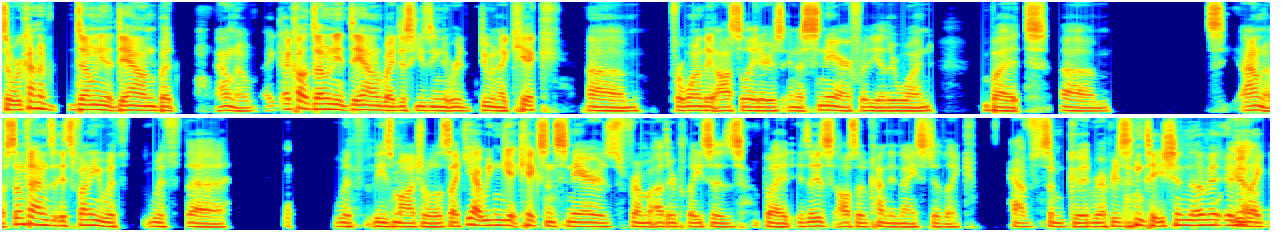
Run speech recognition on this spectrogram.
so we're kind of dumbing it down, but I don't know. I, I call it dumbing it down by just using that we're doing a kick um, for one of the oscillators and a snare for the other one. But um, I don't know. Sometimes it's funny with with uh, with these modules. Like, yeah, we can get kicks and snares from other places, but it is also kind of nice to like have some good representation of it and Yeah. like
